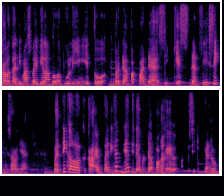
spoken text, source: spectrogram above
kalau tadi Mas Bay bilang bahwa bullying itu berdampak pada psikis dan fisik misalnya, berarti kalau ke KM tadi kan dia tidak berdampak Nah. ke psikisnya dong.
